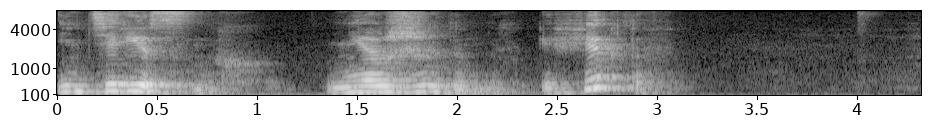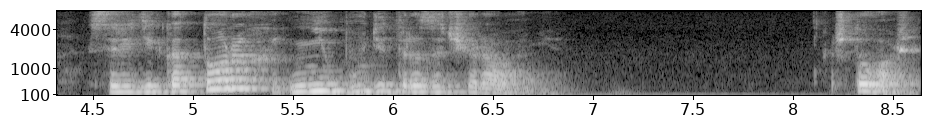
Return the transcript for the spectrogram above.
интересных, неожиданных эффектов, среди которых не будет разочарования, что важно.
